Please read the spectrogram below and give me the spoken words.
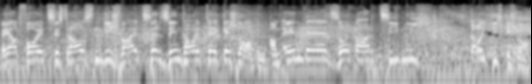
Beat Feutz ist draußen, die Schweizer sind heute geschlagen. Am Ende sogar ziemlich deutlich geschlagen.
